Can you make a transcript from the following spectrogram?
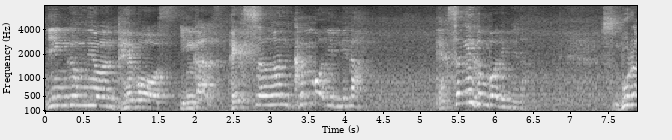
임금님은 배고 인간 백성은 근본입니다. 백성이 근본입니다. 물은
